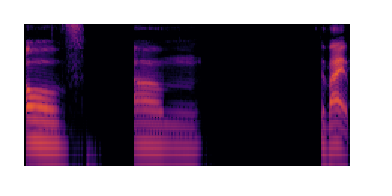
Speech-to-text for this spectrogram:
of um the vibe,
